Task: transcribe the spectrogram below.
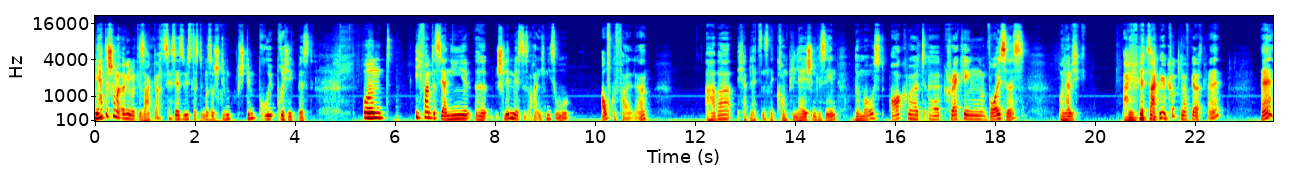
mir hat das schon mal irgendjemand gesagt, ach, ist ja sehr süß, dass du immer so stimm, stimmbrüchig bist. Und ich fand es ja nie äh, schlimm, mir ist es auch eigentlich nie so aufgefallen, ja. Aber ich habe letztens eine Compilation gesehen, The Most Awkward uh, Cracking Voices. Und habe ich, hab ich mir das angeguckt und habe gedacht, hä? Hä?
